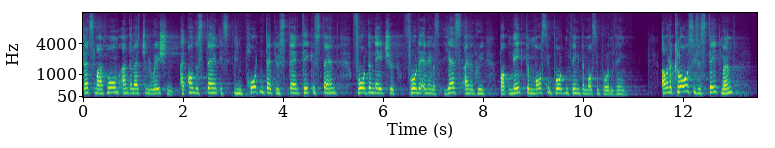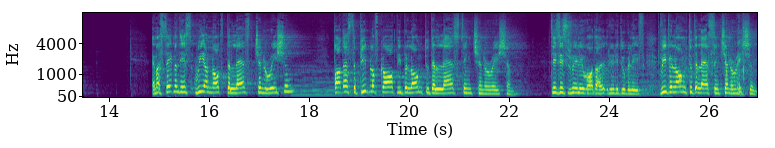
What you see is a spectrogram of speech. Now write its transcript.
That's my home. I'm the last generation. I understand it's important that you stand, take a stand for the nature, for the animals. Yes, I agree. But make the most important thing the most important thing. I want to close with a statement. And my statement is we are not the last generation, but as the people of God, we belong to the lasting generation. This is really what I really do believe. We belong to the lasting generation.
